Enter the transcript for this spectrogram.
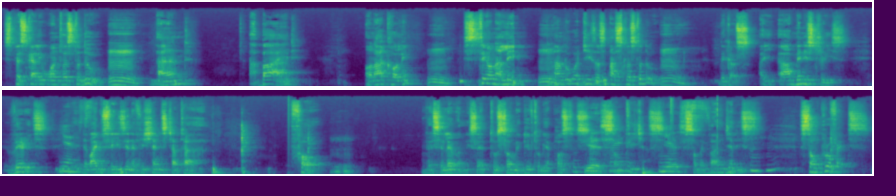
specifically wants us to do, mm. and abide on our calling, stay on our lane, and do what Jesus asks us to do. Because uh, our ministries varies. Yes. The Bible says in Ephesians chapter 4, verse 11, he said, To some he give to be apostles, Yes. some teachers, Yes. some evangelists, some prophets,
